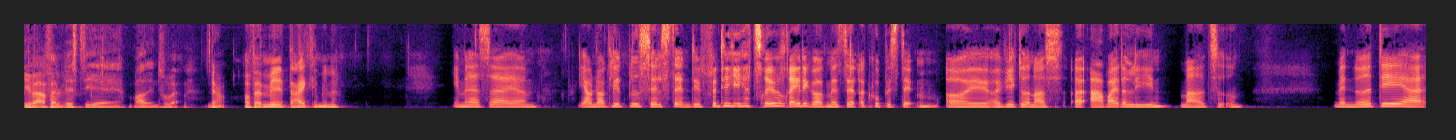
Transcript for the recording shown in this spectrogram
i hvert fald, hvis de er meget introverte. Ja, og hvad med dig, Camilla? Jamen altså, øh, jeg er jo nok lidt blevet selvstændig, fordi jeg trives rigtig godt med selv at kunne bestemme, og, øh, og i virkeligheden også at arbejde alene meget af tiden. Men noget af det, jeg,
